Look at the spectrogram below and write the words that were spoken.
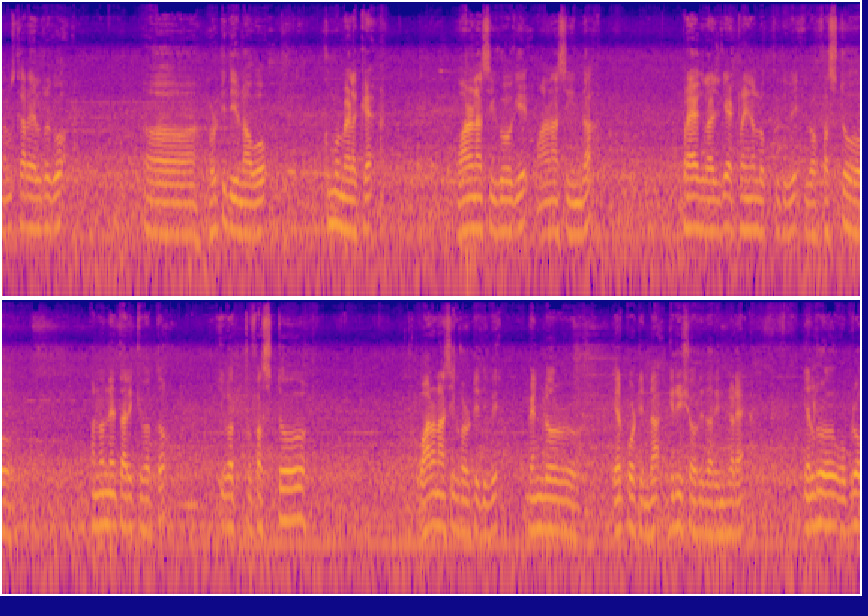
ನಮಸ್ಕಾರ ಎಲ್ರಿಗೂ. ಹೊರಟಿದ್ದೀವಿ ನಾವು ಕುಂಭಮೇಳಕ್ಕೆ. ವಾರಣಾಸಿಗೆ ಹೋಗಿ ವಾರಣಾಸಿಯಿಂದ ಪ್ರಯಾಗ್ರಾಜ್ಗೆ ಟ್ರೈನಲ್ಲಿ ಹೋಗ್ತಿದ್ದೀವಿ. ಇವಾಗ ಫಸ್ಟು ಹನ್ನೊಂದನೇ ತಾರೀಕು ಇವತ್ತು. ಇವತ್ತು ಫಸ್ಟು ವಾರಣಾಸಿಗೆ ಹೊರಟಿದ್ದೀವಿ. ಬೆಂಗಳೂರು ಏರ್ಪೋರ್ಟಿಂದ ಗಿರೀಶ್ ಅವರಿದ್ದಾರೆ ಹಿಂದ್ಗಡೆ. ಎಲ್ಲರೂ ಒಬ್ಬರು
